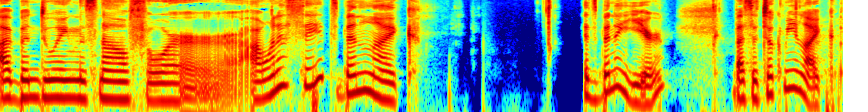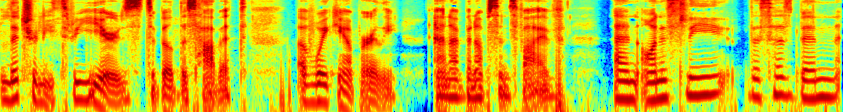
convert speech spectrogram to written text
I've been doing this now for, I want to say it's been like, it's been a year, but it took me like literally three years to build this habit of waking up early. And I've been up since five. And honestly, this has been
